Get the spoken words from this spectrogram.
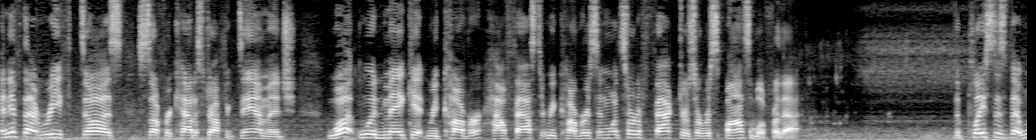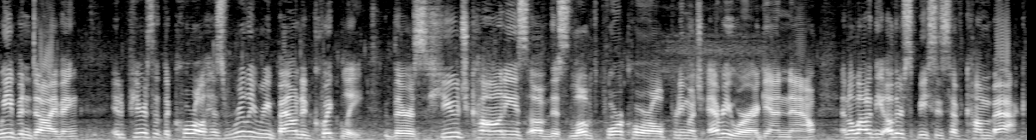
And if that reef does suffer catastrophic damage, what would make it recover, how fast it recovers, and what sort of factors are responsible for that? The places that we've been diving, it appears that the coral has really rebounded quickly. There's huge colonies of this lobed poor coral pretty much everywhere again now, and a lot of the other species have come back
